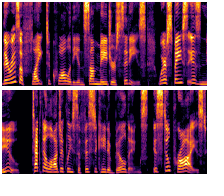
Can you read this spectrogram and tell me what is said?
There is a flight to quality in some major cities where space is new technologically sophisticated buildings is still prized,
